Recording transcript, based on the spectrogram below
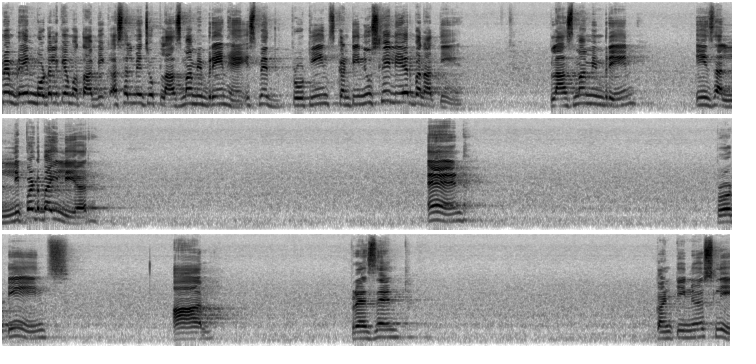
मेम्ब्रेन मॉडल के मुताबिक असल में जो प्लाज्मा मेम्ब्रेन है, इसमें प्रोटीन्स कंटिन्यूसली लेयर बनाती हैं। Plasma membrane is a lipid bilayer and proteins are present continuously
